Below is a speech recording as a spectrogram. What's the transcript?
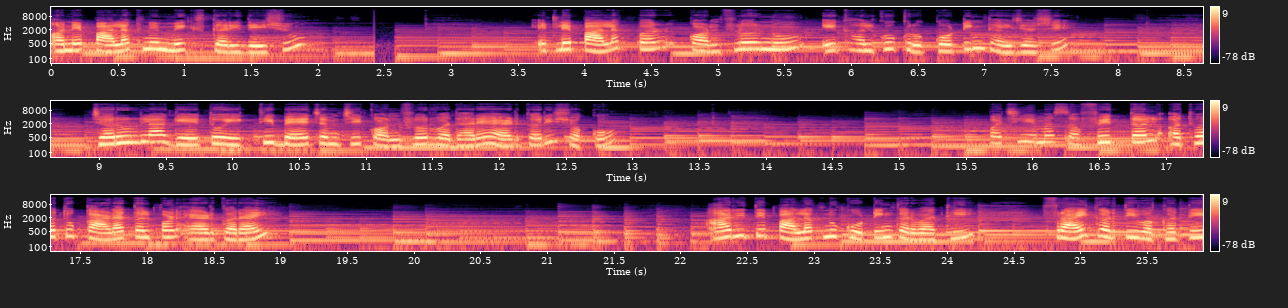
અને પાલકને મિક્સ કરી દઈશું. એટલે પાલક પર કોર્નફ્લોરનું એક હલકું કોટિંગ થઈ જશે. જરૂર લાગે તો એકથી બે ચમચી કોર્નફ્લોર વધારે એડ કરી શકો. પછી એમાં સફેદ તલ અથવા તો કાળા તલ પણ એડ કરાય. આ રીતે પાલકનું કોટિંગ કરવાથી ફ્રાય કરતી વખતે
